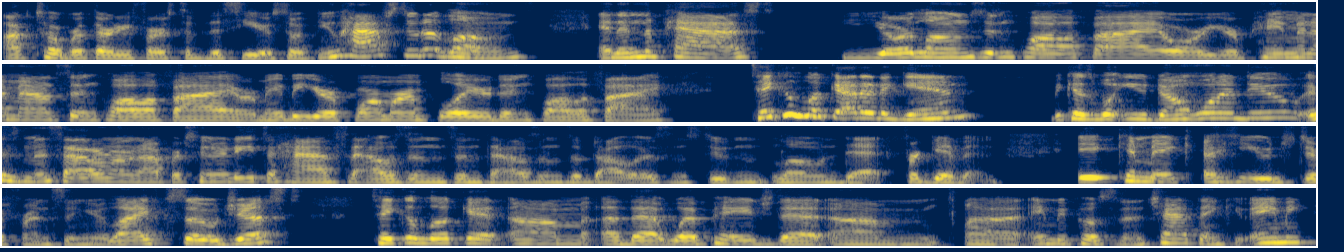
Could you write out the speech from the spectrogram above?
October 31st of this year. So if you have student loans and in the past, your loans didn't qualify or your payment amounts didn't qualify or maybe your former employer didn't qualify, take a look at it again because what you don't want to do is miss out on an opportunity to have thousands and thousands of dollars in student loan debt forgiven. It can make a huge difference in your life. So just take a look at um, uh, that webpage that um, uh, Amy posted in the chat. Thank you, Amy.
